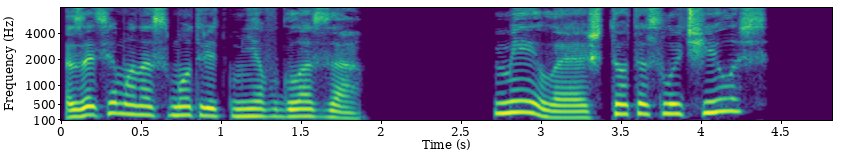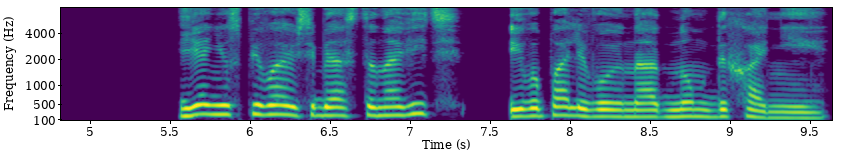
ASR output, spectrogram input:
Затем она смотрит мне в глаза. «Милая, что-то случилось?» Я не успеваю себя остановить и выпаливаю на одном дыхании.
